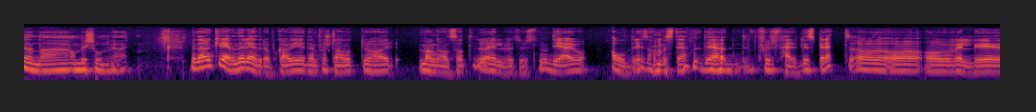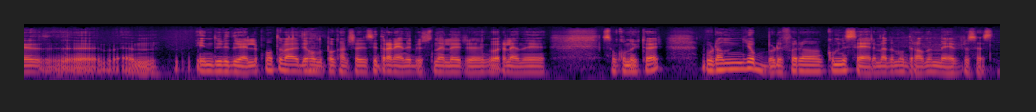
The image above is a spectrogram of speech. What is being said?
denne ambisjonen vi har. Men det er jo en krevende lederoppgave i den forstand at du har mange ansatte. Du har 11 000, og de er jo aldri samme sted. Det er forferdelig spredt og, og, og veldig eh, individuelle, på en måte. De holder på kanskje sitter alene i bussen eller går alene i, som konduktør. Hvordan jobber du for å kommunisere med dem og dra dem med i prosessen?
